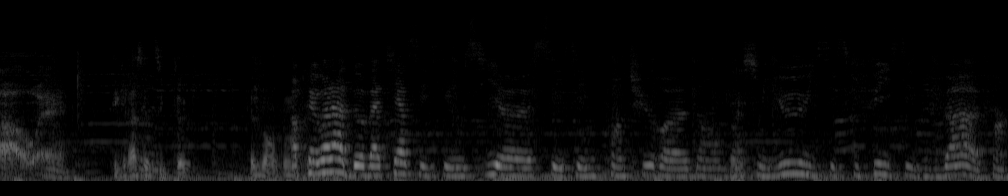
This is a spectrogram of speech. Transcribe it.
Ah ouais Et grâce à TikTok. Après voilà, Dovatia, c'est aussi euh, c'est une pointure euh, dans, ce milieu, il sait ce qu'il fait, il sait où il va. Enfin,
